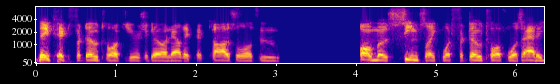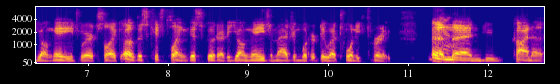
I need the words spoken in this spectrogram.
they picked Fedotov years ago, and now they picked Kozlov, who almost seems like what Fedotov was at a young age, where it's like, oh, this kid's playing this good at a young age. Imagine what he'll do at 23. Yeah. And then you kind of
